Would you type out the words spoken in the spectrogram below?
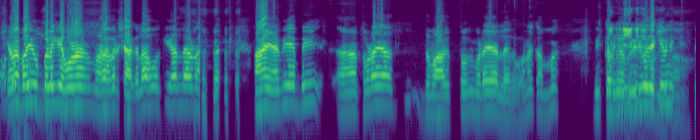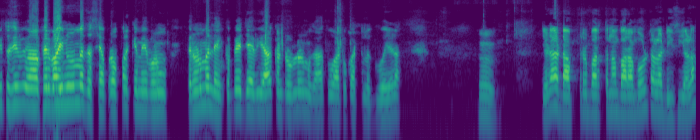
ਕਹਿੰਦਾ ਬਾਈ ਉਬਲ ਗਏ ਹੁਣ ਮੈਂ ਫਿਰ ਸ਼ਕਲਾ ਹੋ ਕੀ ਹੱਲ ਹੈ ਹੁਣ। ਆਏ ਆ ਵੀ ਇਹ ਬਈ ਥੋੜਾ ਜਿਹਾ ਦਿਮਾਗ ਤੋਂ ਵੀ ਮੜਾ ਜਿਹਾ ਲੈ ਲਓ ਹਨਾ ਕੰਮ। ਵੀ ਕੱਲੀਆਂ ਤਕਨੀਕ ਵੀਡੀਓ ਦੇਖੀ ਵੀ ਨਹੀਂ ਨਾ। ਵੀ ਤੁਸੀਂ ਅਹ, ਫਿਰ ਬਾਈ ਨੂੰ ਮੈਂ ਦੱਸਿਆ ਪ੍ਰੋਪਰ ਕਿਵੇਂ ਬਣੂ। ਫਿਰ ਉਹਨੂੰ ਮੈਂ ਲਿੰਕ ਭੇਜਿਆ ਵੀ ਆਹ ਕੰਟਰੋਲਰ ਮੰਗਾ ਤੂੰ ਆਟੋ ਕੱਟ ਲੱਗੂਗਾ ਜਿਹੜਾ। ਹੂੰ। ਜਿਹੜਾ ਅਡਾਪਟਰ ਵਰਤਣਾ 12 ਵੋਲਟ ਵਾਲਾ ਡੀਸੀ ਵਾਲਾ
